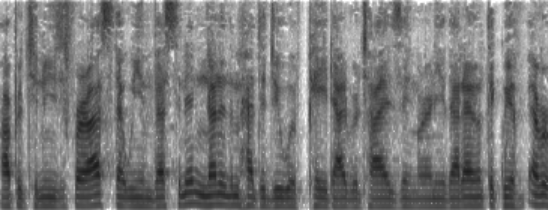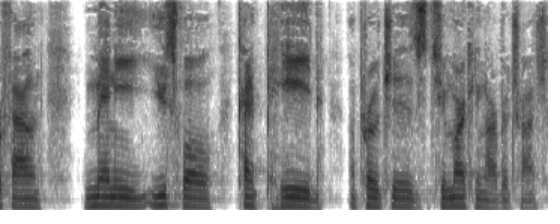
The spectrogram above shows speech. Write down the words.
opportunities for us that we invested in. None of them had to do with paid advertising or any of that. I don't think we have ever found many useful kind of paid approaches to marketing arbitrage.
